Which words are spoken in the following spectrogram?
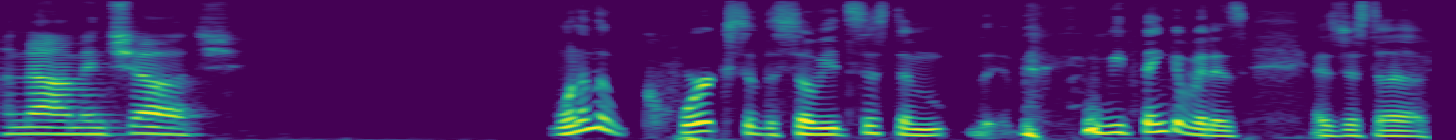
And now I'm in charge. One of the quirks of the Soviet system, we think of it as as just a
